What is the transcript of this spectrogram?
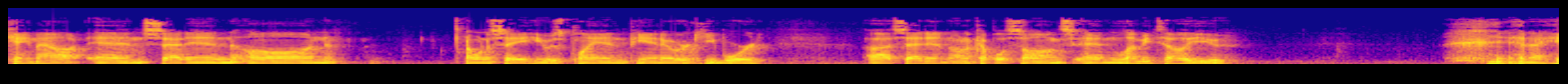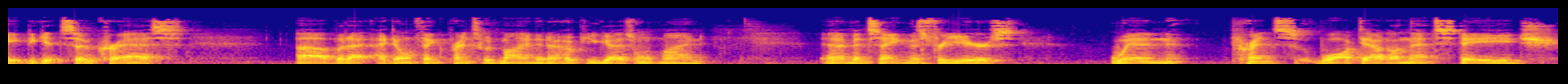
came out and sat in on. I want to say he was playing piano or keyboard. Uh, sat in on a couple of songs, and let me tell you, and I hate to get so crass, uh, but I, I don't think Prince would mind, and I hope you guys won't mind. And I've been saying this for years. When Prince walked out on that stage,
